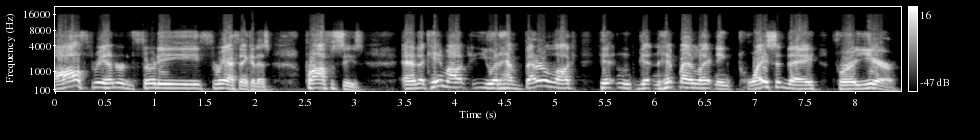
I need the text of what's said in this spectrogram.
all 333, I think it is, prophecies. And it came out you would have better luck hitting, getting hit by lightning twice a day for a year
